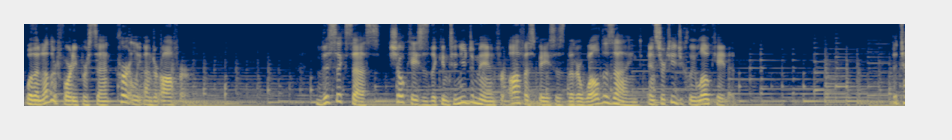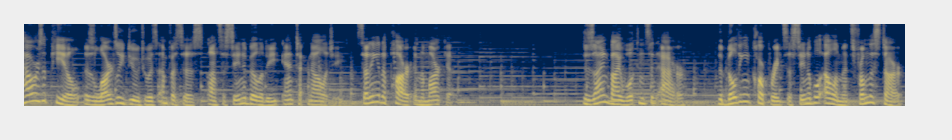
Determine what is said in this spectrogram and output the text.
with another 40% currently under offer. This success showcases the continued demand for office spaces that are well designed and strategically located. The tower's appeal is largely due to its emphasis on sustainability and technology, setting it apart in the market. Designed by Wilkinson Eyre, the building incorporates sustainable elements from the start,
